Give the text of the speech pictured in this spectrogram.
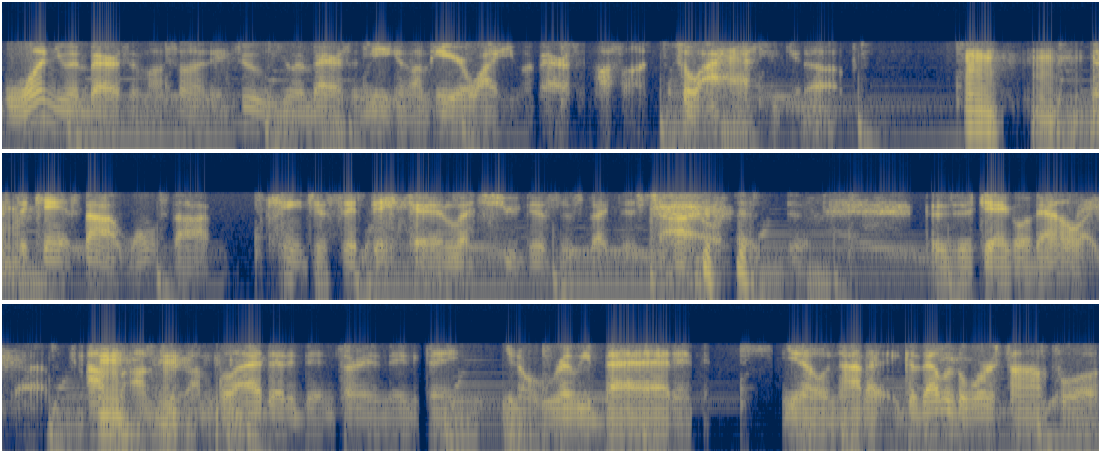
one, you embarrassing my son, and two, you embarrassing me because I'm here. Why are you embarrassing my son? So I have to get up. Mm-hmm. If they can't stop, won't stop. Can't just sit there and let you disrespect this child. It just, can't go down like that. I'm, I'm just, mm-hmm. I'm glad that it didn't turn into anything, you know, really bad, and you know, not a because that was the worst time for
